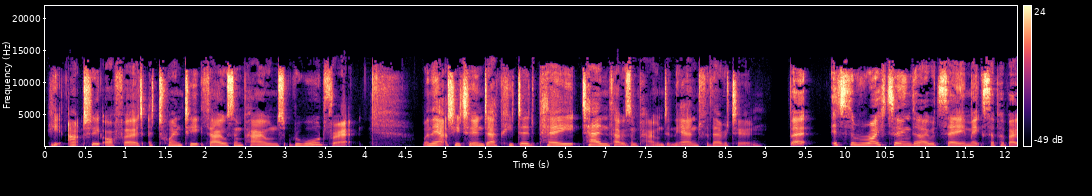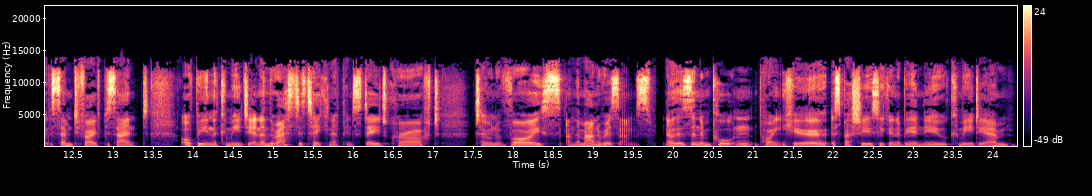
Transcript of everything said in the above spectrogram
he actually offered a £20,000 reward for it. When they actually turned up, he did pay £10,000 in the end for their return. But it's the writing that I would say makes up about 75% of being the comedian, and the rest is taken up in stagecraft, tone of voice, and the mannerisms. Now, there's an important point here, especially as you're going to be a new comedian.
